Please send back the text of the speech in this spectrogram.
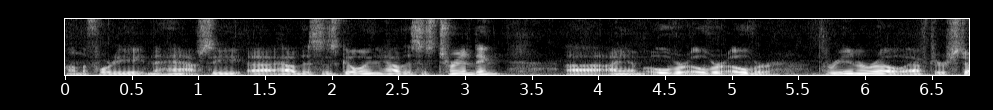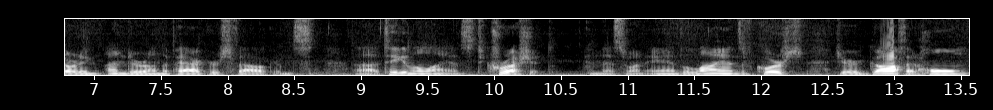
on the 48 and a half. See uh, how this is going, how this is trending. Uh, I am over, over, over three in a row after starting under on the Packers Falcons. Uh, taking the Lions to crush it in this one. And the Lions, of course, Jared Goff at home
